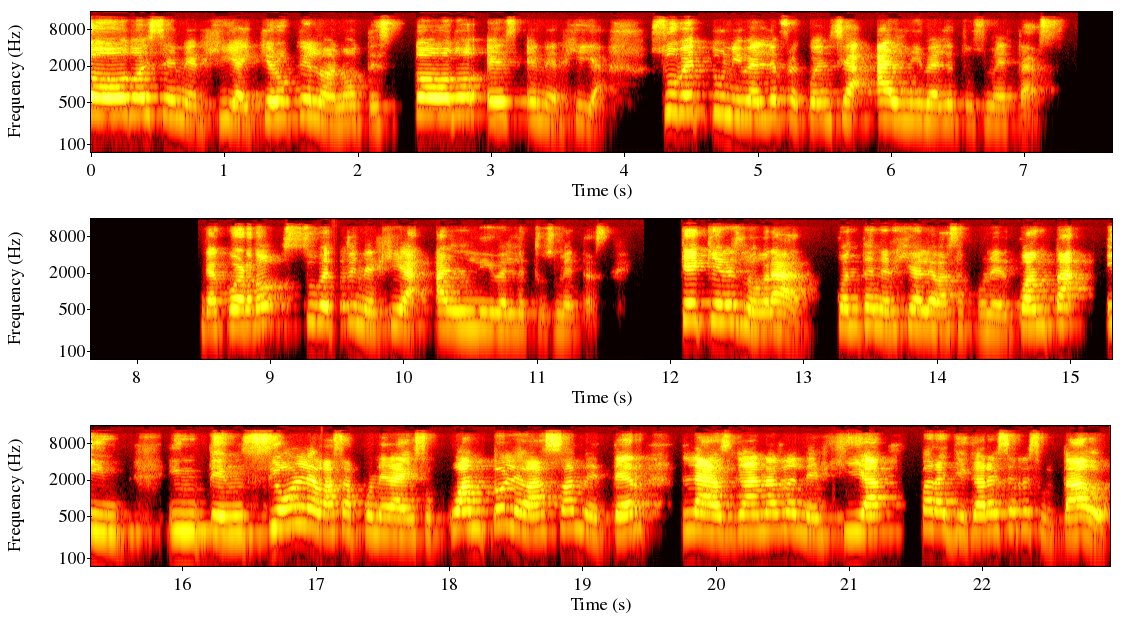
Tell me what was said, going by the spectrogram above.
todo es energía y quiero que lo anotes, todo es energía. Sube tu nivel de frecuencia al nivel de tus metas. ¿De acuerdo? Sube tu energía al nivel de tus metas. ¿Qué quieres lograr? ¿Cuánta energía le vas a poner? ¿Cuánta intención le vas a poner a eso? ¿Cuánto le vas a meter las ganas, la energía para llegar a ese resultado?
